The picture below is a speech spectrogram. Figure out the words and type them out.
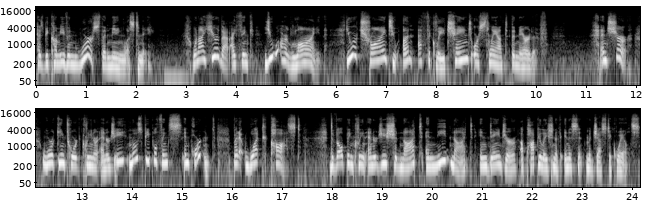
has become even worse than meaningless to me. When I hear that, I think, you are lying. You are trying to unethically change or slant the narrative. And sure, working toward cleaner energy, most people think's important, but at what cost? Developing clean energy should not and need not endanger a population of innocent, majestic whales.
